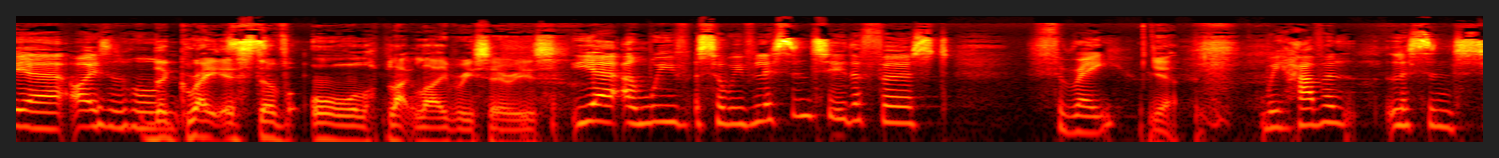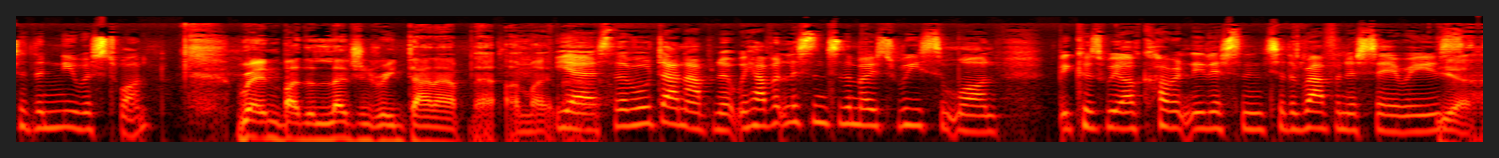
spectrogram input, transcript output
Yeah, Eisenhorn. the greatest of all Black Library series. Yeah, and we've so we've listened to the first three. Yeah, We haven't listened to the newest one. written by the legendary Dan Abnett. I might. Yeah, add. so they're all Dan Abnett. We haven't listened to the most recent one because we are currently listening to the Ravenor series. Yeah.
